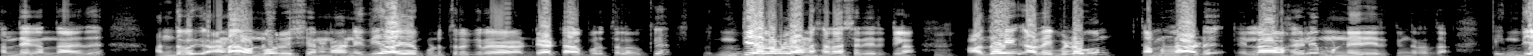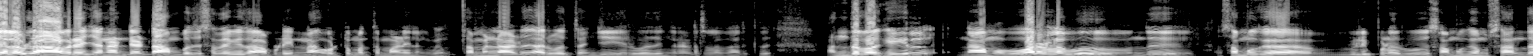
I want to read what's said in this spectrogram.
சந்தேகம் தான் இது. அந்த வகை ஆனால் இன்னொரு விஷயம் என்னன்னா நிதி ஆயோக் கொடுத்துருக்கிற டேட்டா பொறுத்தளவுக்கு இந்திய அளவிலான சராசரி இருக்கலாம். அதை அதை விடவும் தமிழ்நாடு எல்லா வகையிலும் முன்னேறி இருக்குங்கிறது தான். இப்போ இந்திய அளவில் ஆவரேஜான டேட்டா ஐம்பது சதவீதம் அப்படின்னா ஒட்டுமொத்த மாநிலங்களும் தமிழ்நாடு அறுபத்தஞ்சு எழுபதுங்கிற இடத்துல தான் இருக்குது. அந்த வகையில் நாம் ஓரளவு வந்து சமூக விழிப்புணர்வு சமூகம் சார்ந்த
